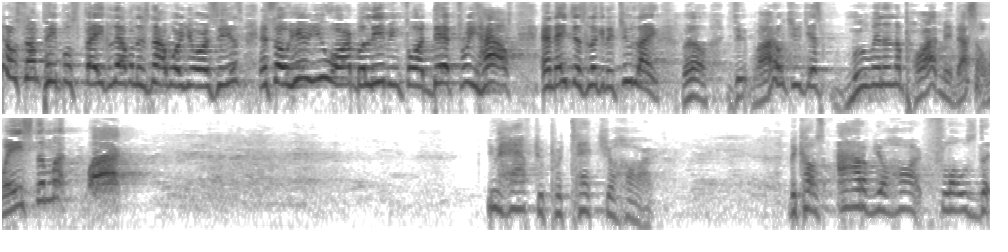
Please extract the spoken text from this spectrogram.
You know, some people's faith level is not where yours is. And so here you are believing for a debt free house, and they just looking at you like, well, why don't you just move in an apartment? That's a waste of money. What? You have to protect your heart. Because out of your heart flows the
